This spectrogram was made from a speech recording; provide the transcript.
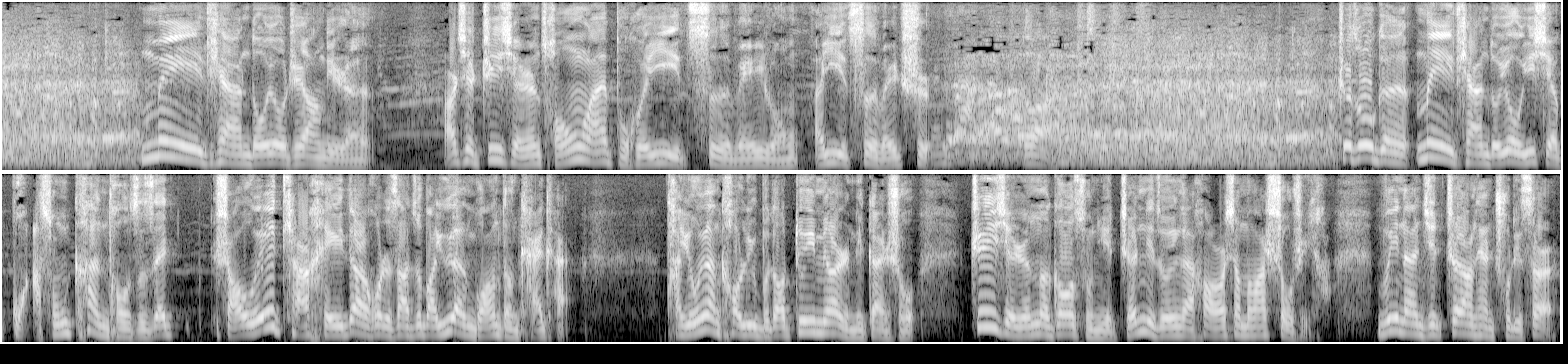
每天都有这样的人，而且这些人从来不会以此为荣啊，以此为耻，是吧？这就跟每天都有一些瓜怂砍头子，在稍微天黑点或者啥，就把远光灯开开，他永远考虑不到对面人的感受。这些人，我告诉你，真的就应该好好想办法收拾一下。渭南这这两天出的事儿。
